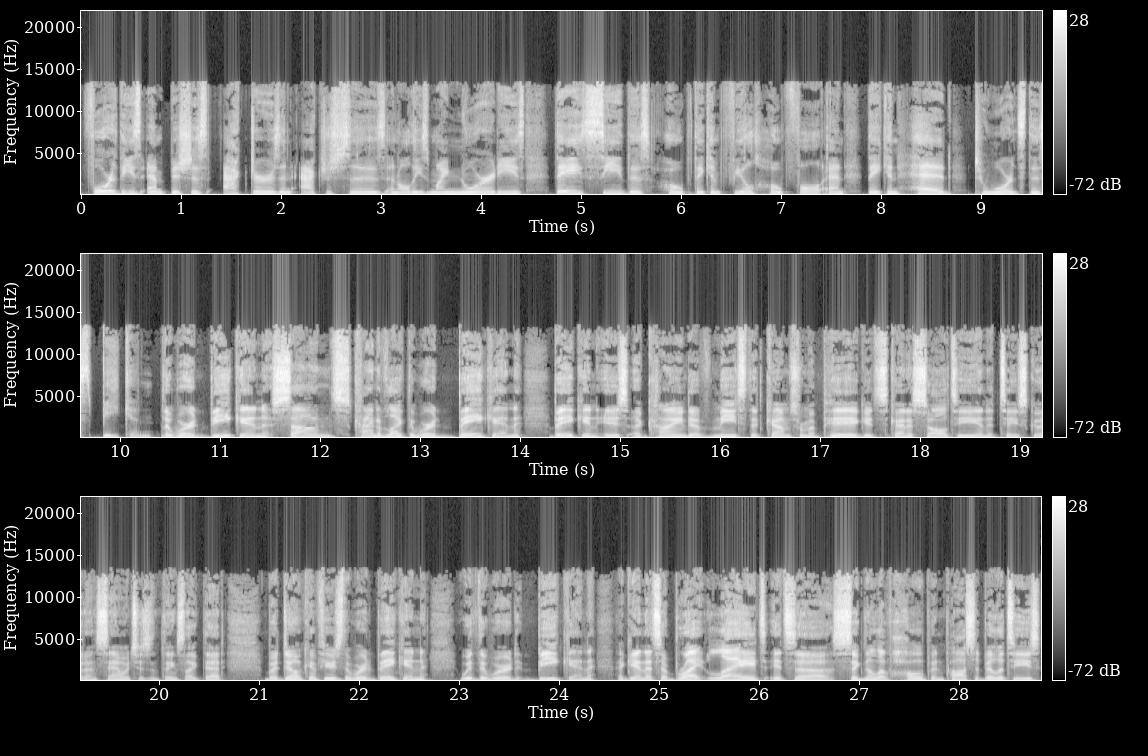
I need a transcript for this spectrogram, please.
for these ambitious actors and actresses and all these minorities. They see this hope. They can feel hopeful and they can head towards this beacon. The word beacon sounds kind of like the word bacon. Bacon is a kind of meat that comes from a pig. It's kind of salty and it tastes good on sandwiches and things like that. But don't confuse the word bacon with the word beacon. Again, that's a bright light. It's a signal of hope and possibilities.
